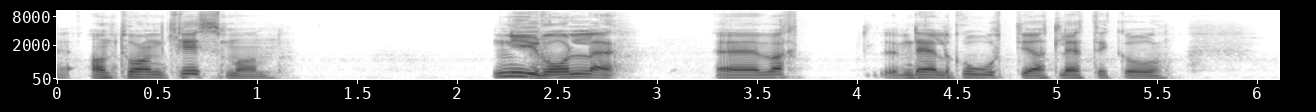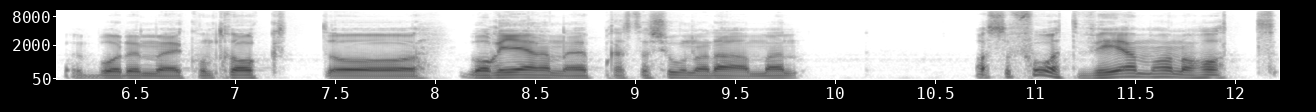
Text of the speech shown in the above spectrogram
Eh, Antoine Griezmann. Ny rolle. Eh, vært en del rot i Atletico, både med kontrakt og varierende prestasjoner der. Men altså, for et VM han har hatt.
